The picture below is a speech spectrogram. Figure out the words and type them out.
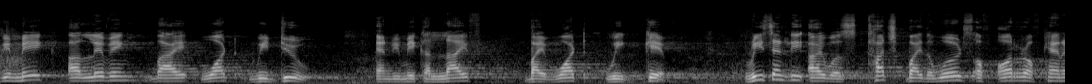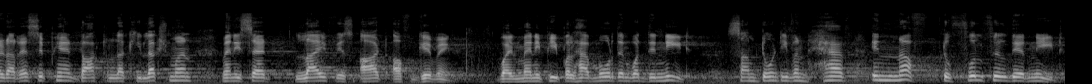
We make our living by what we do. and we make a life by what we give. Recently, I was touched by the words of Order of Canada recipient Dr. Lucky Lakshman when he said, Life is art of giving. While many people have more than what they need, some don't even have enough to fulfill their need.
